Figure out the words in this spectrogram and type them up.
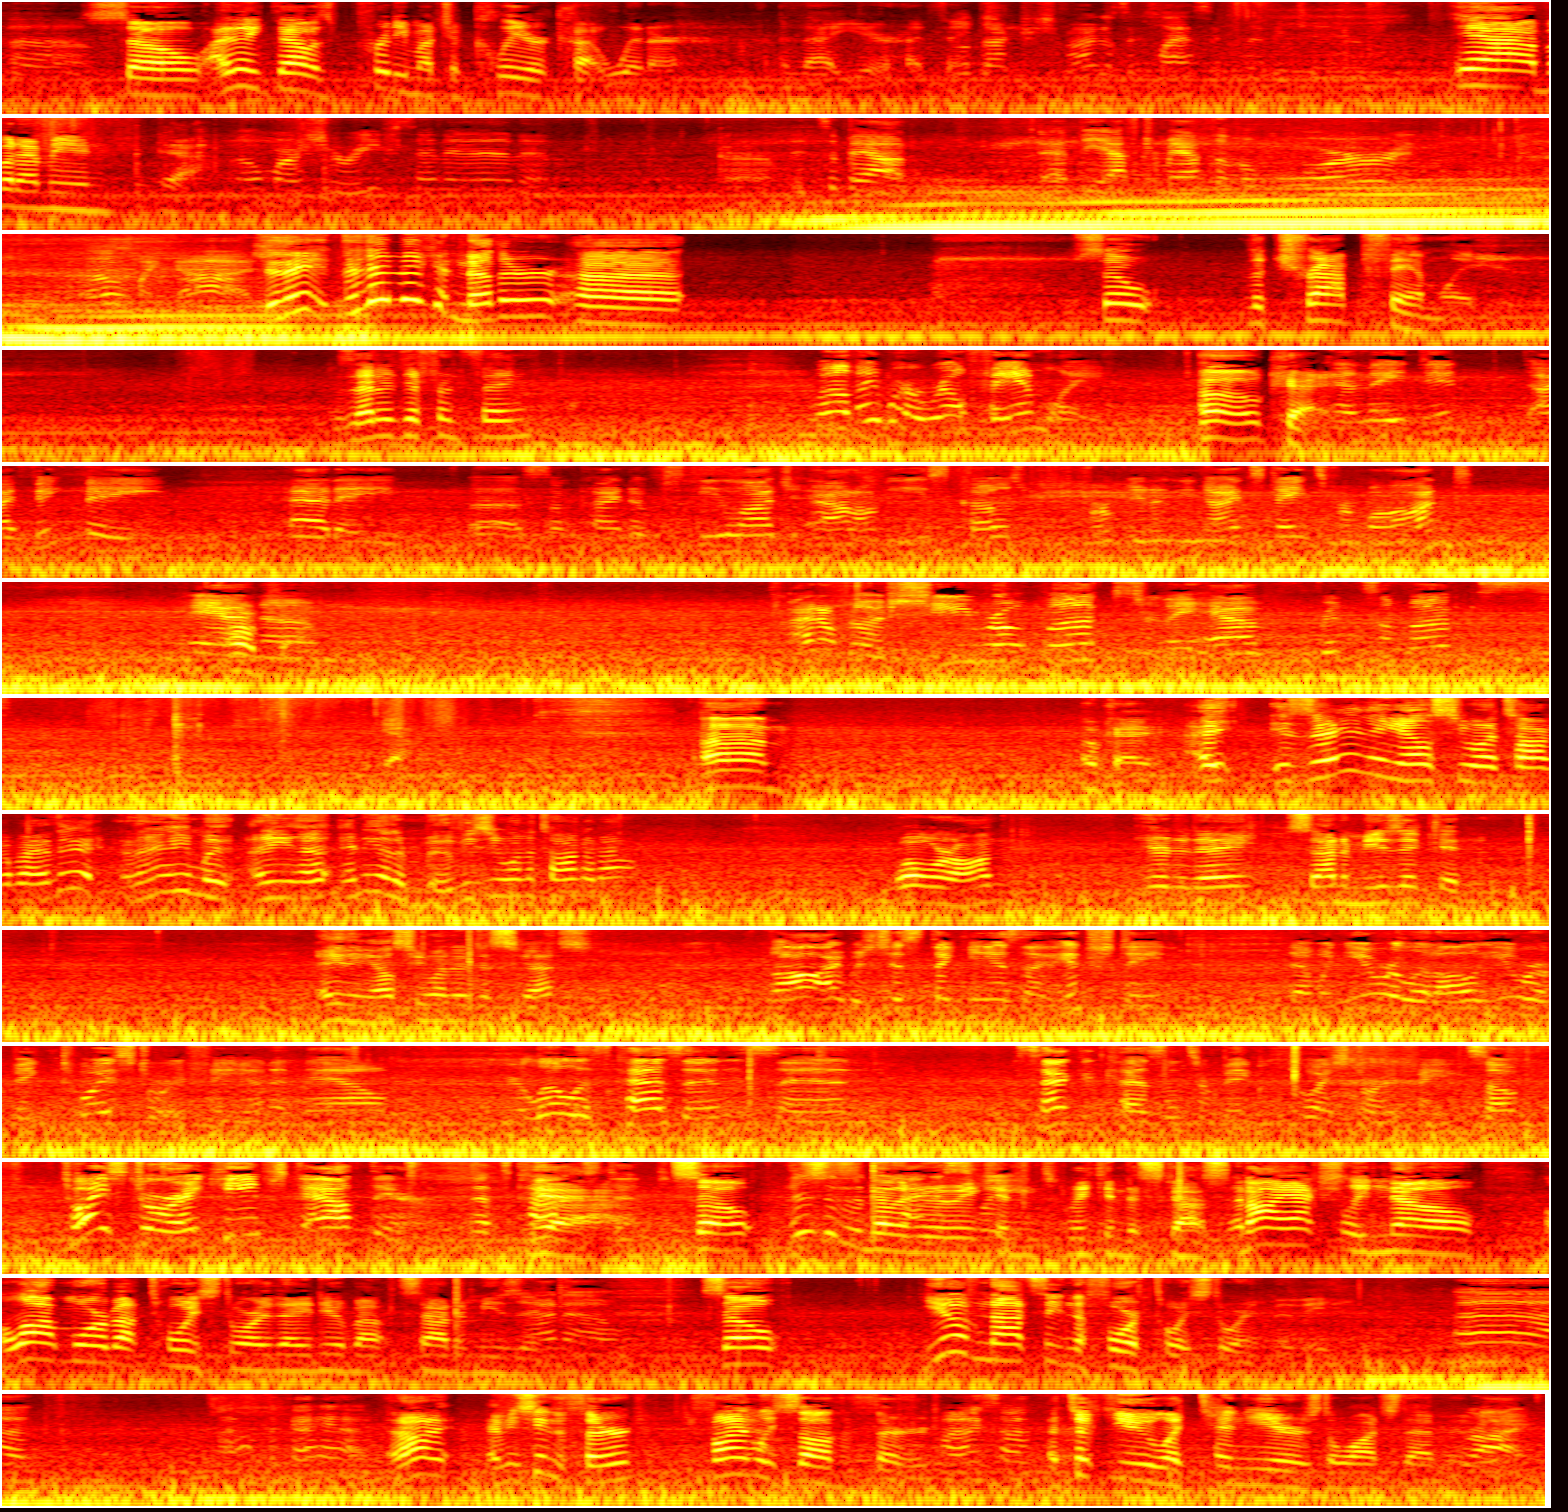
Uh, So I think that was pretty much a clear cut winner in that year. I think. well. Doctor Zhivago's a classic movie too. Yeah, but I mean, yeah. Omar Sharif's in it, and um, it's about at the aftermath of a war. And oh my gosh! Did they did they make another? uh So, the Trapp family. Is that a different thing? Well, they were a real family, Oh, okay. and they did. I think they had a uh, some kind of ski lodge out on the East Coast, from in the United States, Vermont. And Okay. um, I don't know if she wrote books or they have written some books. Yeah. Um. Okay. I, is there anything else you want to talk about? Are there, are there any any, uh, any other movies you want to talk about while we're on here today? Sound of Music and anything else you want to discuss? Well, I was just thinking, isn't it interesting that when you were little, you were a big Toy Story fan, and now your littlest cousins and second cousins are big Toy Story fans. So, Toy Story keeps out there. That's constant. Yeah. So this is another Kinda movie we can we can discuss, and I actually know a lot more about Toy Story than I do about Sound of Music. I know. So you have not seen the fourth Toy Story movie. Uh, I don't think I have. And I, have you seen the third? You finally saw the third. I saw It took you like ten years to watch that movie. right.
